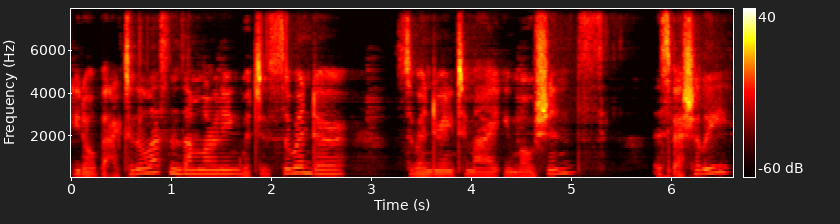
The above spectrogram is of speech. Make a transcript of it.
you know, back to the lessons I'm learning, which is surrender, surrendering to my emotions, especially.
